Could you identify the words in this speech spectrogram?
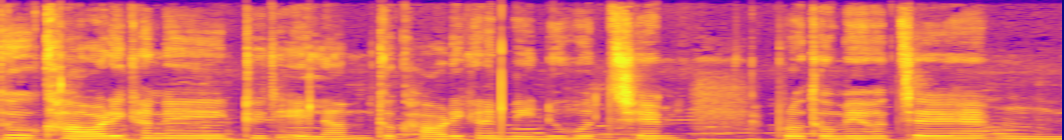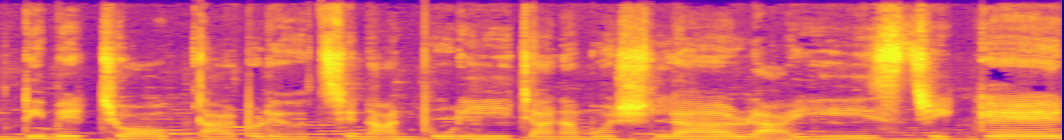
তো খাওয়ার এখানে একটু এলাম, তো খাওয়ার এখানে মেনু হচ্ছে, প্রথমে হচ্ছে ডিমের চপ, তারপরে হচ্ছে নানপুরি chana masala rice chicken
